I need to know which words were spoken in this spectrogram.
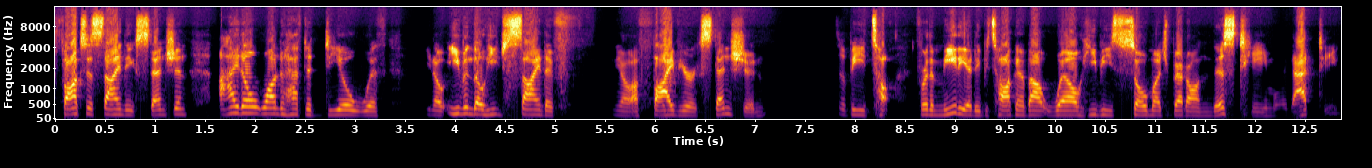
Fox has signed the extension. I don't want to have to deal with, you know, even though he signed a, you know, a five year extension to be ta- for the media to be talking about, well, he'd be so much better on this team or that team.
